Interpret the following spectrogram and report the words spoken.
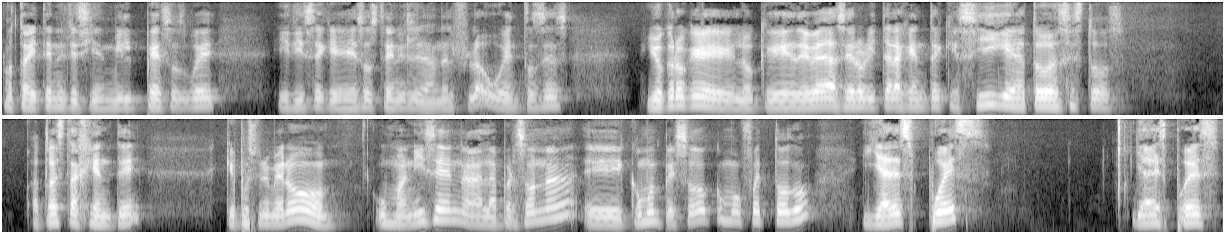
no trae tenis de 100 mil pesos, güey, y dice que esos tenis le dan el flow. Entonces, yo creo que lo que debe de hacer ahorita la gente que sigue a todos estos, a toda esta gente, que pues primero humanicen a la persona, eh, cómo empezó, cómo fue todo, y ya después, ya después,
